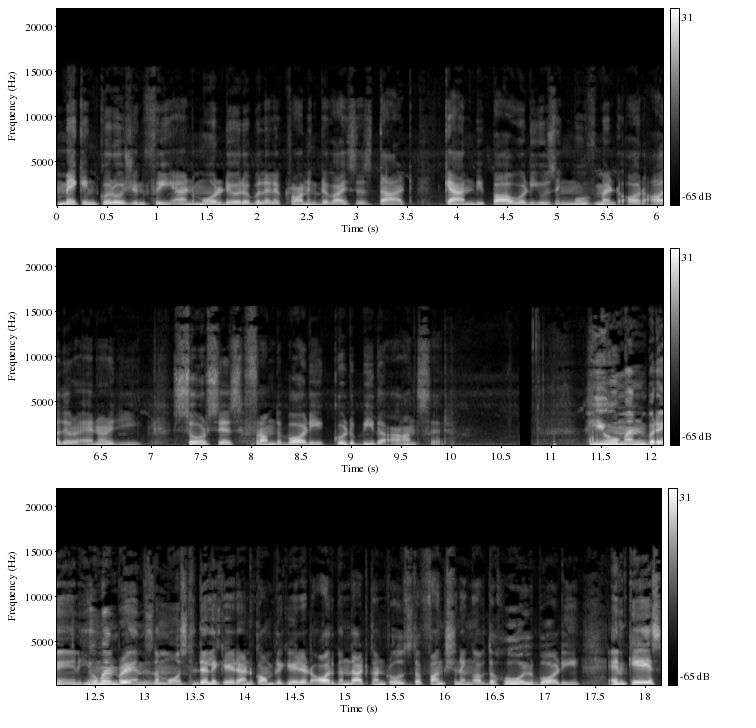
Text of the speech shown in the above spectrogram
making corrosion free and more durable electronic devices that can be powered using movement or other energy sources from the body could be the answer human brain. Human brain is the most delicate and complicated organ that controls the functioning of the whole body. In case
